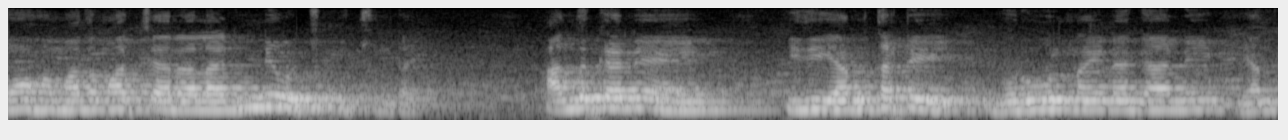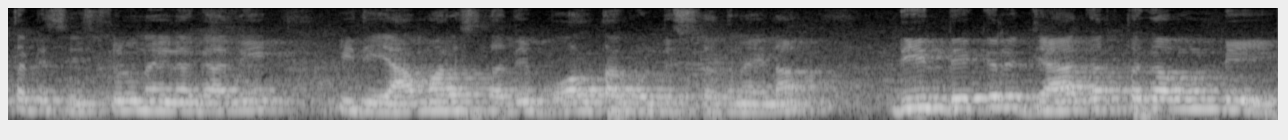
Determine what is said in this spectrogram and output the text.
మోహ మదమాచారాలు అన్నీ వచ్చి కూర్చుంటాయి. అందుకనే ఇది ఎంతటి గురువులనైనా కానీ ఎంతటి శిష్యులనైనా కానీ ఇది యామరుస్తుంది బోల్తా కొట్టిస్తుందినైనా దీని దగ్గర జాగ్రత్తగా ఉండి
